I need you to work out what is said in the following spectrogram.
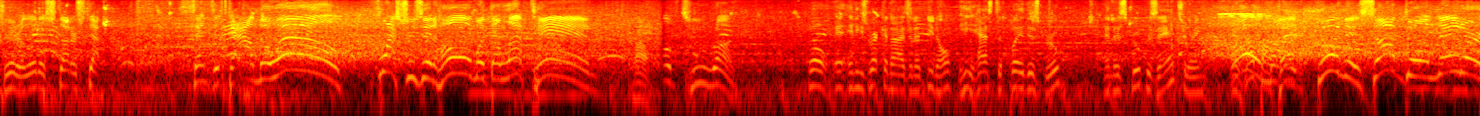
Schroeder, a little stutter step. Sends it down. Noel flushes it home with the left hand. Wow. Two run. Well, and he's recognizing that, you know, he has to play this group, and this group is answering. oh, my that? goodness. Abdel Nader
